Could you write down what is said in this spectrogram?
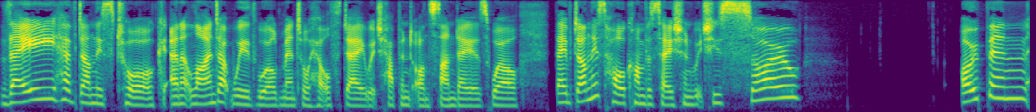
They have done this talk and it lined up with World Mental Health Day, which happened on Sunday as well. They've done this whole conversation, which is so open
